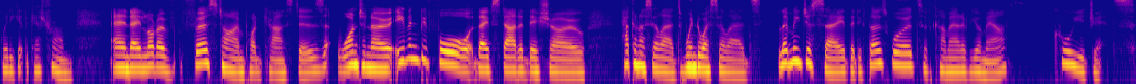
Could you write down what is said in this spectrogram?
Where do you get the cash from? And a lot of first time podcasters want to know, even before they've started their show, how can I sell ads? When do I sell ads? Let me just say that if those words have come out of your mouth, cool your jets.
